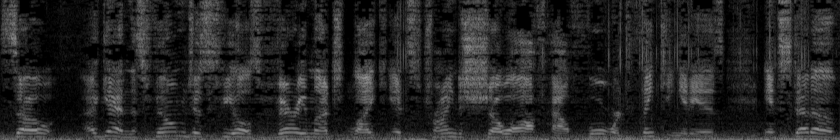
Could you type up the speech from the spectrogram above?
So, again, this film just feels very much like it's trying to show off how forward thinking it is instead of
